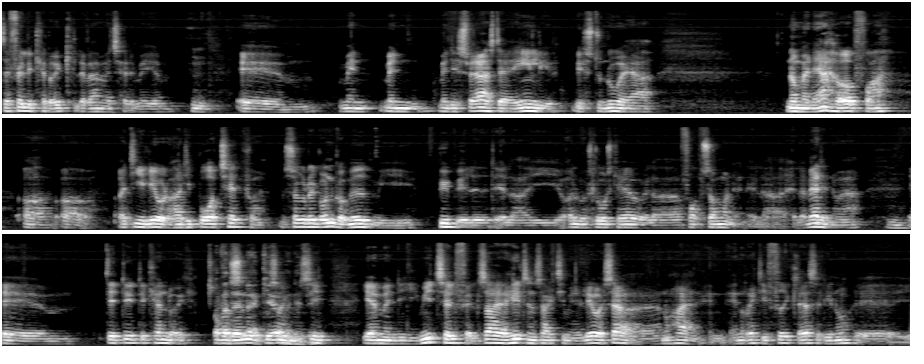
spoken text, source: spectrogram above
selvfølgelig kan du ikke lade være med at tage det med hjem. Mm. Øh, men, men, men det sværeste er egentlig, hvis du nu er, når man er heroppe fra, og, og, og de elever, du har, de bor tæt på, så kan du ikke undgå at møde dem i bybilledet, eller i Aalborg Have, eller Forp Sommerland, eller, eller hvad det nu er. Mm. Øh, det, det, det kan du ikke. Og hvordan agerer man i det? Jamen i mit tilfælde, så har jeg hele tiden sagt til mine elever, især nu har jeg en, en rigtig fed klasse lige nu, øh,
